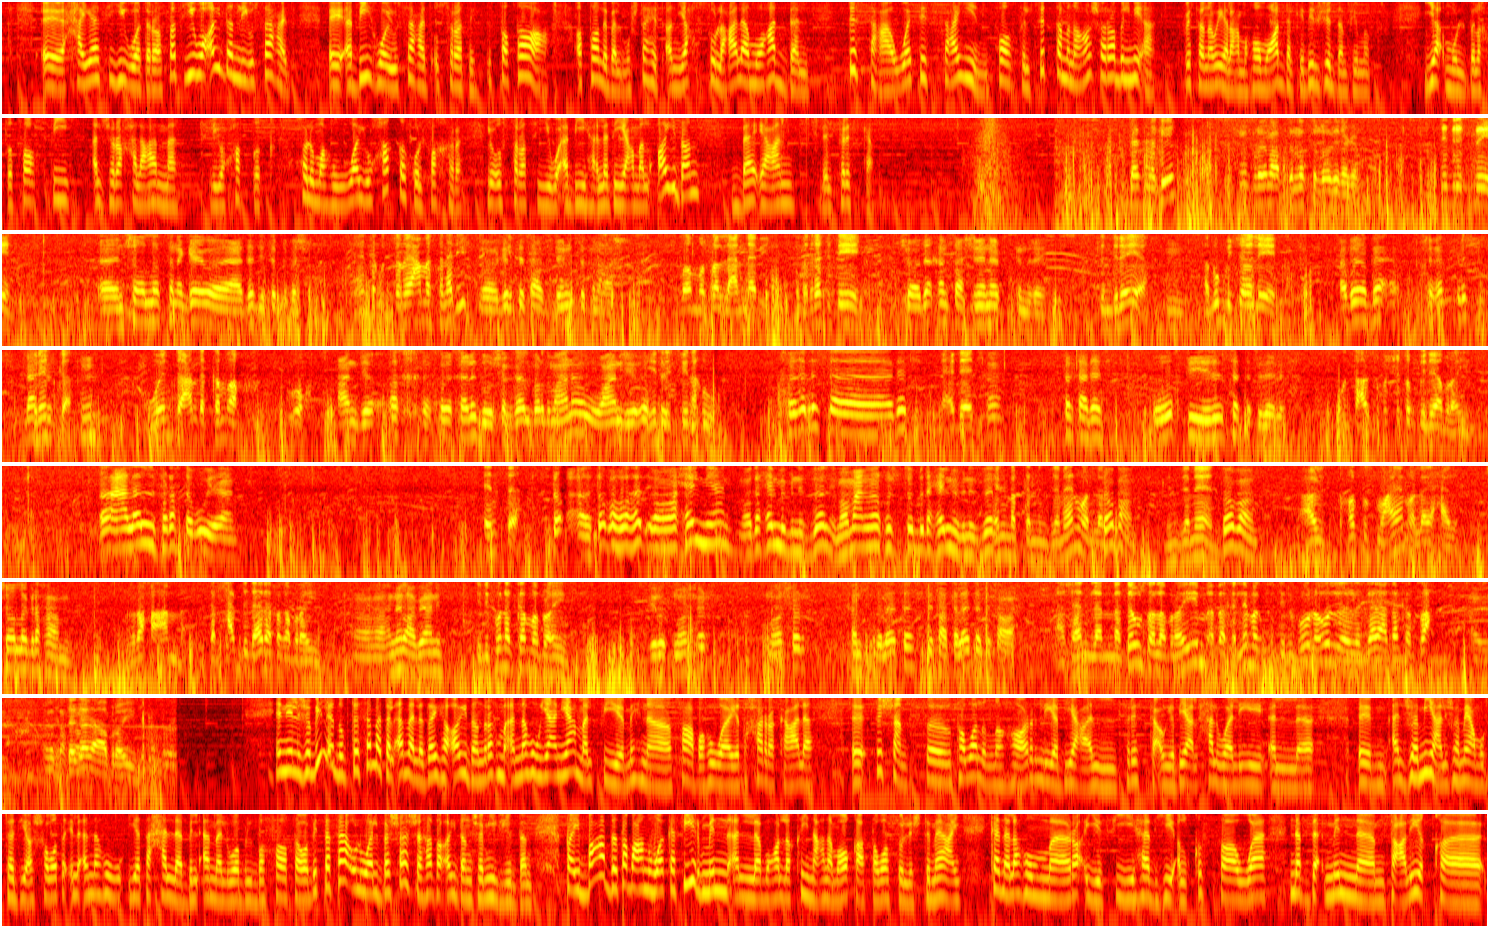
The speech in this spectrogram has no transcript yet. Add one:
حياته ودراسته؟ وأيضا ليساعد أبيه ويساعد أسرته. استطاع الطالب المجتهد أن يحصل على معدل 99.6% في الثانوية العامة. هو معدل كبير جدا في مصر. يأمل بالاختصاص في الجراحة العامة. ليحقق حلمه ويحقق الفخر لأسرته وأبيه الذي يعمل أيضا بائعا للفريسكا انت اسمك إيه؟ اسمي إبراهيم عبد الناصر راضي رجب تدرس فين؟ آه إن شاء الله السنة الجاية اعدادي طب بشري يعني أنت كنت ثانوية عامة السنة دي؟ آه، جبت 99 و6 من 10 اللهم صل على النبي مدرسة إيه؟ شهداء 25 يناير في اسكندرية اسكندرية أبوك بيشتغل إيه؟ أبويا بقى شغال فريسكا فريسكا. وانت عندك كام أخ؟ واخت؟ عندي أخ اخويا خالد وشغال برضو معانا وعندي أخت. يدرس فين أخوك؟ اخويا لسه إعدادي. إعدادي. آه ثالثه إعدادي. وأختي ستة ابتدائي لسه. وانت عاوز تخش طب ليه يا إبراهيم؟ آه على الأقل فرحت أبويا يعني. أنت؟ طب آه، طب هو هد... هو حلم يعني. ما هو ده حلم بالنسبة لي. ما هو معنى إن أنا أخش طب ده حلم بالنسبة لي. حلمك كان من زمان ولا؟ طبعا. من زمان. طبعا. عاوز تخصص معين ولا أي حاجة؟ إن شاء الله جراحة عامة. جراحه عامة. انت محدد هدفك يا إبراهيم. آه هنلعب يعني. تليفونك كام يا إبراهيم؟ 012 12 5 3 9 3 9 1 عشان لما توصل يا إبراهيم أبقى أكلمك في التليفون أقول الجدع ده كان صاحبي أنت جدع يا إبراهيم. يعني الجميل أنه ابتسامه الأمل لديها أيضا رغم أنه يعني يعمل في مهنة صعبة هو يتحرك على في الشمس طوال النهار ليبيع الفريسكا أو يبيع الحلوى للجميع لجميع مرتدي الشواطئ الا انه يتحلى بالأمل وبالبساطة وبالتفاؤل والبشاشة هذا أيضا جميل جدا. طيب بعض طبعا وكثير من المعلقين على مواقع التواصل الاجتماعي كان لهم رأي في هذه القصة ونبدأ من تعليق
